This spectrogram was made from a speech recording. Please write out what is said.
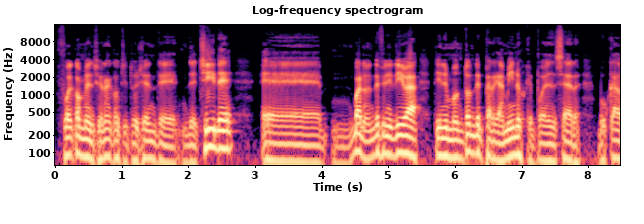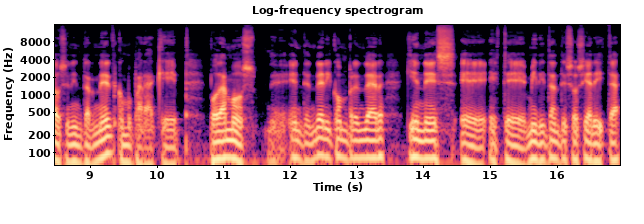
Fue convencional constituyente de Chile, eh, bueno, en definitiva, tiene un montón de pergaminos que pueden ser buscados en Internet como para que podamos eh, entender y comprender quién es eh, este militante socialista,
